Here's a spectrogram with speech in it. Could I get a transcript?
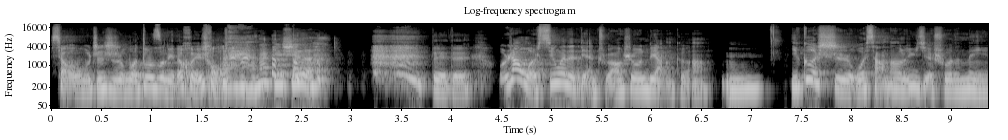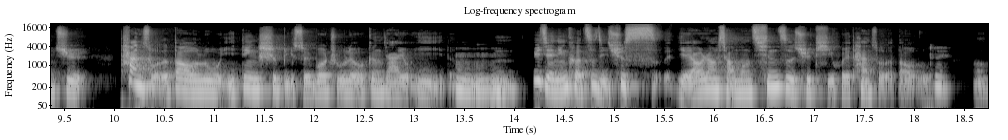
小吴真是我肚子里的蛔虫。哎呀，那必须的。对对，我让我欣慰的点主要是有两个啊。嗯，一个是我想到了玉姐说的那一句。探索的道路一定是比随波逐流更加有意义的。嗯嗯嗯，玉姐宁可自己去死，也要让小梦亲自去体会探索的道路。对，嗯。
